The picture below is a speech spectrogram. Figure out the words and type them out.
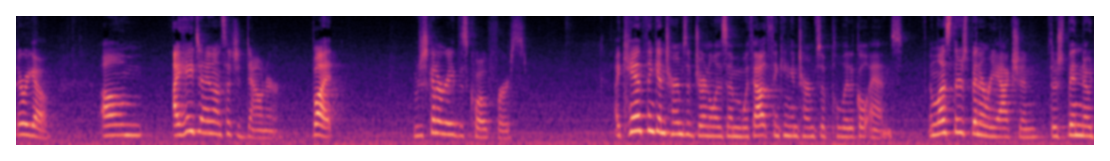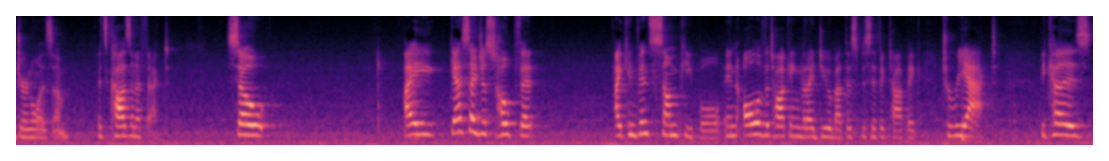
There we go. Um, I hate to end on such a downer, but I'm just going to read this quote first. I can't think in terms of journalism without thinking in terms of political ends. Unless there's been a reaction, there's been no journalism. It's cause and effect. So I guess I just hope that I convince some people in all of the talking that I do about this specific topic to react. Because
